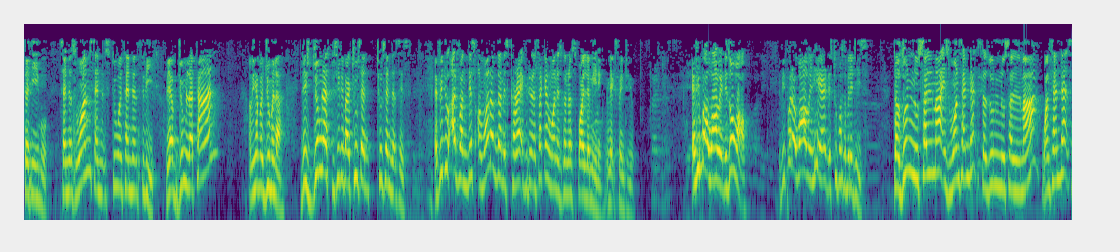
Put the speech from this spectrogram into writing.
تهيم. Sentence 1, sentence 2 and sentence 3. We have jumlatan and we have a jumla. This jumla is preceded by two, sen two sentences. If you do adf on this, on one of them is correct. If you do on the second one, it's going to spoil the meaning. Let me explain to you. If you put a wow in, there's no wow. If you put a wow in here, there's two possibilities. تظن سلمى is one sentence. تظن سلمى, one sentence.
